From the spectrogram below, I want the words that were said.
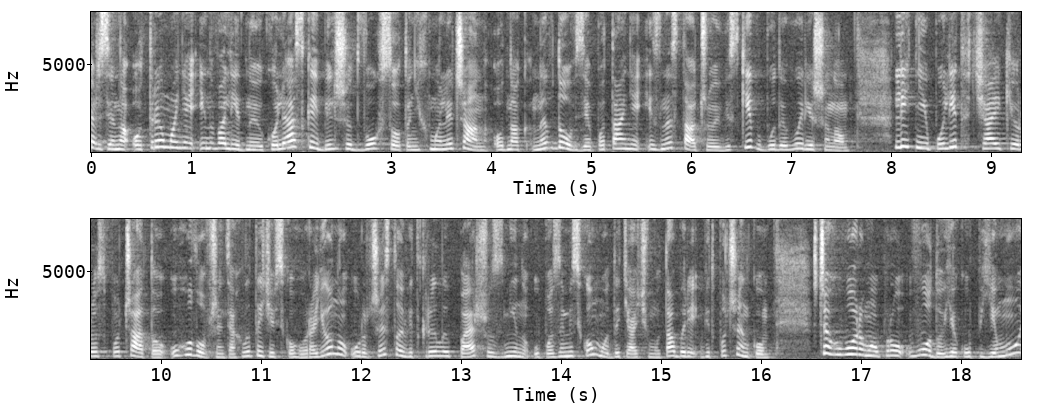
черзі на отримання інвалідної коляски більше двох сотень хмельничан. Однак невдовзі питання із нестачою візків буде вирішено. Літній політ чайки розпочато. У Головчинцях Летичівського району урочисто відкрили першу зміну у позаміському дитячому таборі відпочинку. Ще говоримо про воду, яку п'ємо,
